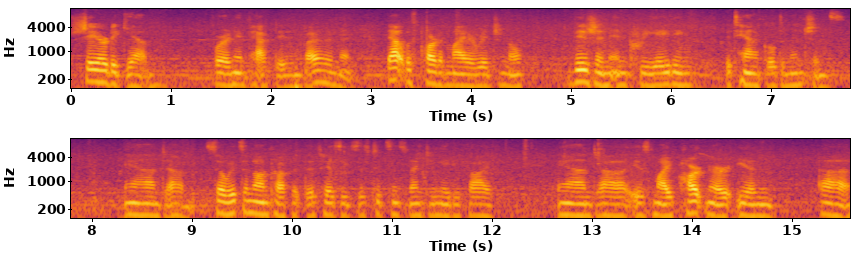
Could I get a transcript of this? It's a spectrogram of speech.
shared again for an impacted environment. That was part of my original vision in creating Botanical Dimensions. And um, so it's a nonprofit that has existed since 1985 and uh, is my partner in uh,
